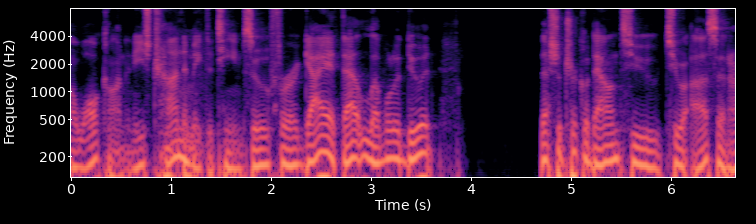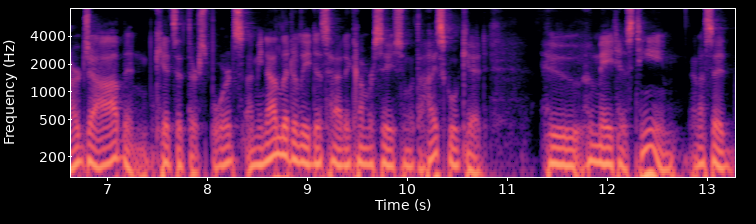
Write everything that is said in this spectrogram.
a walk on and he's trying to make the team. So for a guy at that level to do it, that should trickle down to to us and our job and kids at their sports. I mean, I literally just had a conversation with a high school kid who who made his team, and I said,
